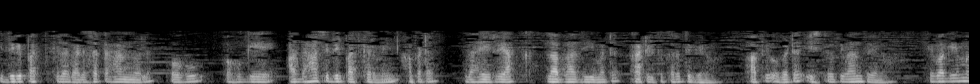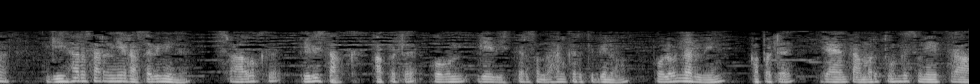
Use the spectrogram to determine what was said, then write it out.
ඉදිරිපත් කළ වැඩසටහන් වල ඔහු ඔහුගේ අදහස් ඉදිරිපත් කරමින් අපට ධෛර්යයක් ලබා දීමට කටයුතු කර තිබෙනවා. අපි ඔබට ස්තුතිවන්ත වෙනවා. ඒ වගේම ගීහර සරණිය රස විඳින ශ්‍රාවක පිරිසක් අපට ඔවුන්ගේ විස්තර සඳහන් කර තිබෙනවා. පොළොන්නරුවෙන් අපට Jayantha Amarathunga Sunethra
